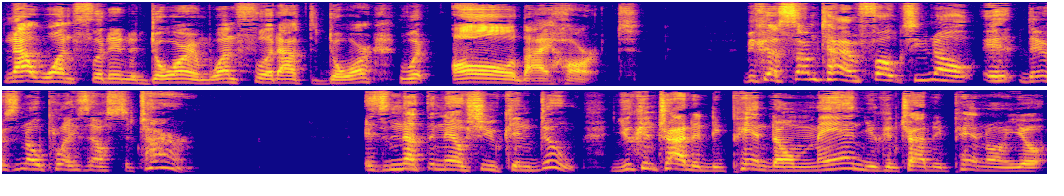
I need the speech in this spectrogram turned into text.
not one foot in the door and one foot out the door, with all thy heart. Because sometimes, folks, you know, it, there's no place else to turn. It's nothing else you can do. You can try to depend on man, you can try to depend on your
